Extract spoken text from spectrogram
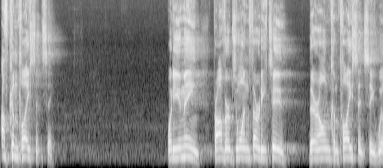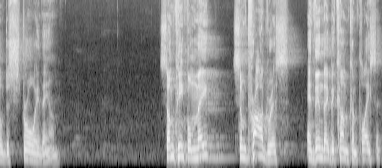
of complacency. What do you mean? Proverbs 132 their own complacency will destroy them. Some people make some progress and then they become complacent.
